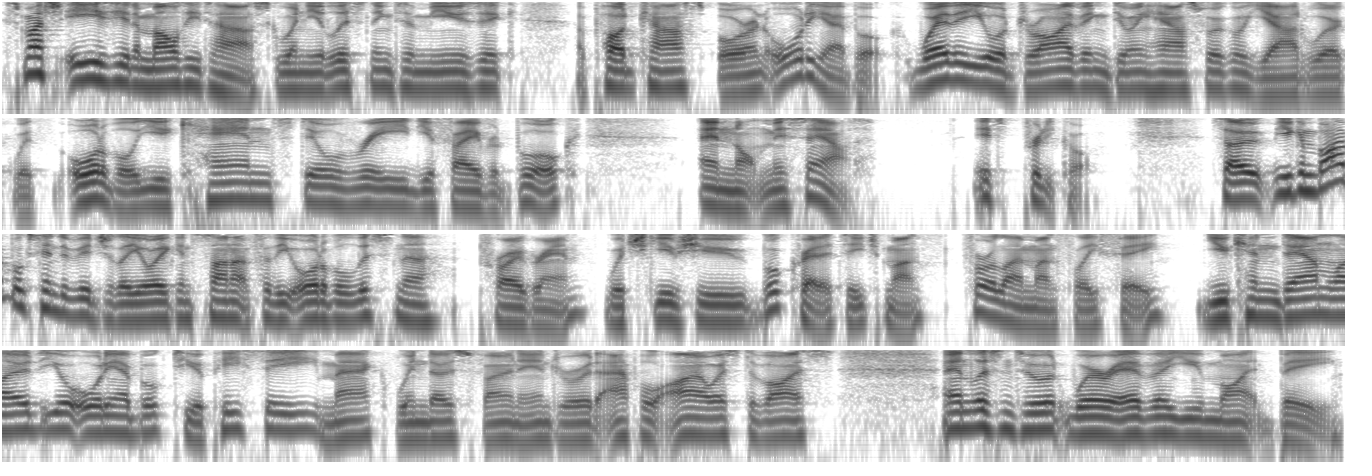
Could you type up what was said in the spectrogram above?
It's much easier to multitask when you're listening to music, a podcast, or an audiobook. Whether you're driving, doing housework, or yard work with Audible, you can still read your favorite book and not miss out. It's pretty cool. So you can buy books individually, or you can sign up for the Audible Listener program, which gives you book credits each month for a low monthly fee. You can download your audiobook to your PC, Mac, Windows Phone, Android, Apple, iOS device, and listen to it wherever you might be.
